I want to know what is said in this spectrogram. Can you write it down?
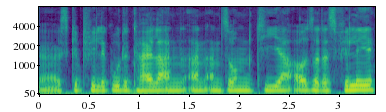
äh, es gibt viele gute Teile an, an, an so einem Tier, außer das Filet.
